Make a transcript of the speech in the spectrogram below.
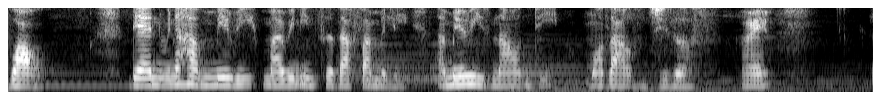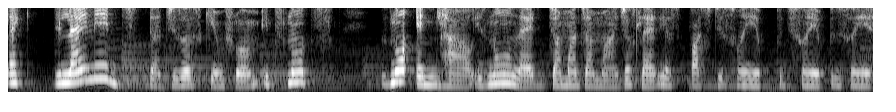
wow. Then we now have Mary marrying into that family. And Mary is now the mother of Jesus, right? Like the lineage that Jesus came from, it's not it's not anyhow. It's not like jama jama, just like let's patch this one here, put this one here, put this one here.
